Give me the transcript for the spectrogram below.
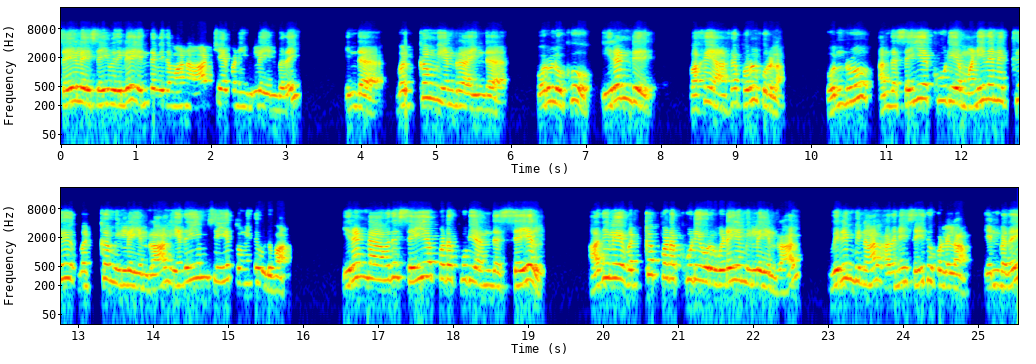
செயலை செய்வதிலே எந்த விதமான ஆட்சேபனையும் இல்லை என்பதை இந்த வெட்கம் என்ற இந்த பொருளுக்கு இரண்டு வகையாக பொருள் கூறலாம். ஒன்று அந்த செய்யக்கூடிய மனிதனுக்கு வெட்கம் இல்லை என்றால் எதையும் செய்ய துணிந்து விடுவான். இரண்டாவது செய்யப்படக்கூடிய அந்த செயல் அதிலே வெட்கப்படக்கூடிய ஒரு விடயம் இல்லை என்றால் விரும்பினால் அதனை செய்து கொள்ளலாம் என்பதை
